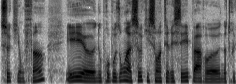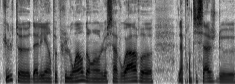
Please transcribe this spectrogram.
ceux qui ont faim et nous proposons à ceux qui sont intéressés par notre culte d'aller un peu plus loin dans le savoir, l'apprentissage de,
